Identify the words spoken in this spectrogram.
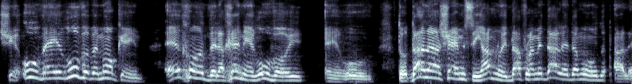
שהוא ועירובו במוקים. איכות, ולכן עירובוי עירוב. תודה להשם, סיימנו את דף ל"ד עמוד א'.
